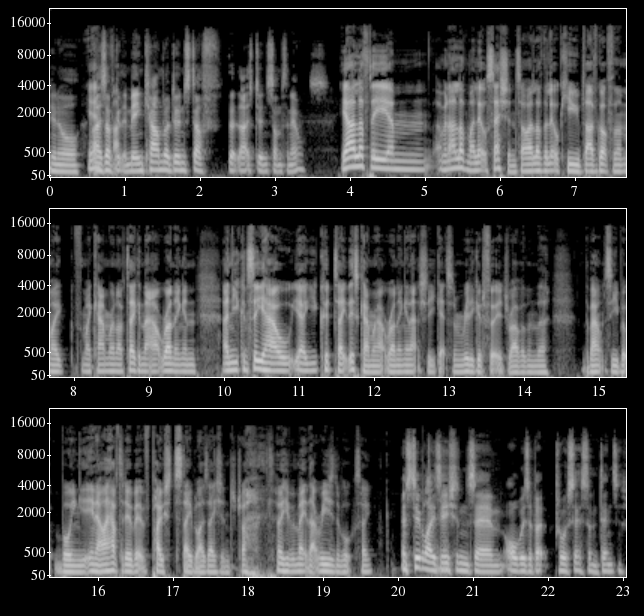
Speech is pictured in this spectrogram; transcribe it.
you know, Yeah. as I've got the main camera doing stuff that that's doing something else. Yeah, I love the. Um, I mean, I love my little session. So I love the little cube that I've got for my for my camera, and I've taken that out running, and and you can see how yeah you could take this camera out running and actually get some really good footage rather than the the bouncy but boing. You know, I have to do a bit of post stabilization to try to even make that reasonable. So And stabilization's um, always a bit processor intensive.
